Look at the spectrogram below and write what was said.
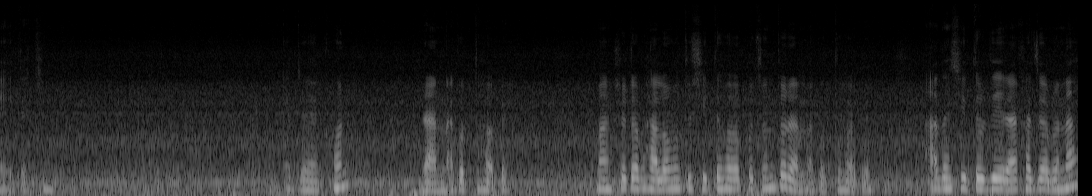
এই দেখুন। এটা এখন রান্না করতে হবে। মাংসটা ভালো মতো সিদ্ধ হওয়া পর্যন্ত রান্না করতে হবে। আধা সিদ্ধ দিয়ে রাখা যাবে না।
